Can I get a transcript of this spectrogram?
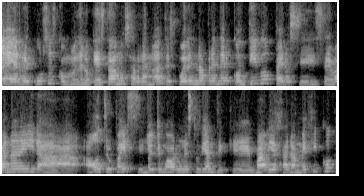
eh, recursos como de lo que estábamos hablando antes. Pueden aprender contigo, pero si se van a ir a, a, otro país, si yo tengo ahora un estudiante que va a viajar a México,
